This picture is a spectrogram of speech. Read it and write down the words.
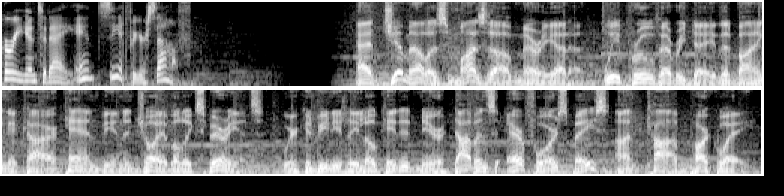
Hurry in today and see it for yourself. At Jim Ellis Mazda of Marietta, we prove every day that buying a car can be an enjoyable experience. We're conveniently located near Dobbins Air Force Base on Cobb Parkway.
